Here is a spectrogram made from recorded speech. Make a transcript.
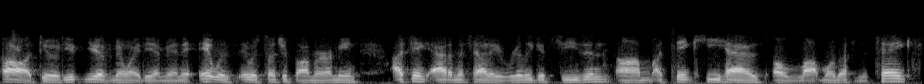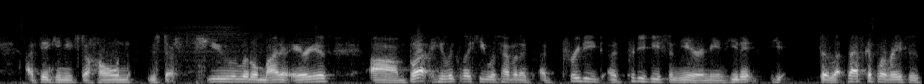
Oh, dude, you you have no idea, man. It, it was it was such a bummer. I mean, I think Adam has had a really good season. Um, I think he has a lot more left in the tank. I think he needs to hone just a few little minor areas. Um, but he looked like he was having a, a pretty a pretty decent year. I mean, he didn't. He, the last couple of races,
